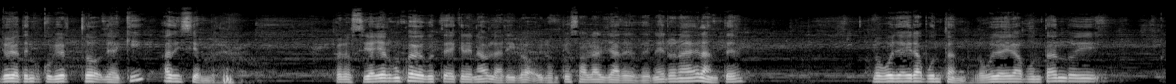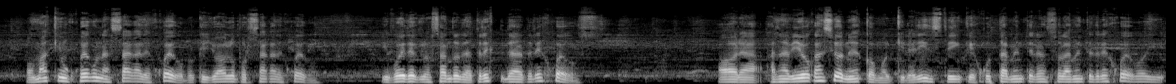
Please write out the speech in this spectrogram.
yo ya tengo cubierto de aquí a diciembre. Pero si hay algún juego que ustedes quieren hablar y lo, y lo empiezo a hablar ya desde enero en adelante, lo voy a ir apuntando, lo voy a ir apuntando y... O más que un juego, una saga de juego, porque yo hablo por saga de juego. Y voy desglosando de a tres, de a tres juegos. Ahora, han habido ocasiones, como el Killer Instinct, que justamente eran solamente tres juegos y,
